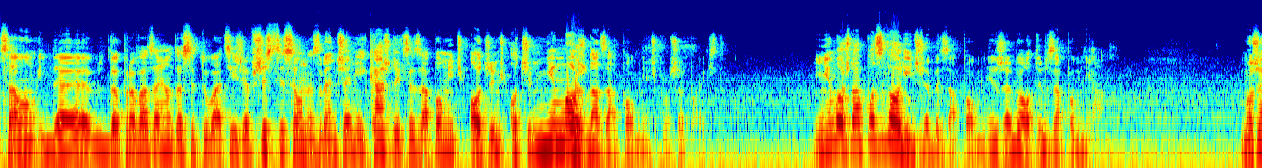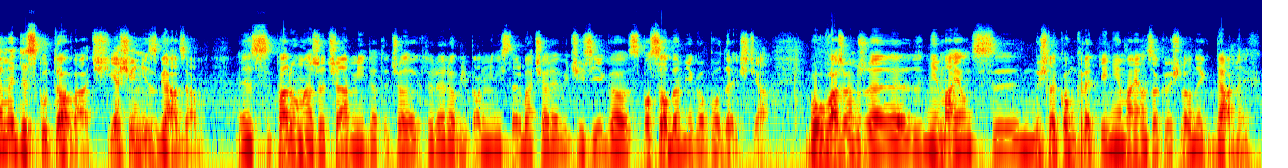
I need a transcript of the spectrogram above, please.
całą ideę, doprowadzają do sytuacji, że wszyscy są zmęczeni i każdy chce zapomnieć o czymś, o czym nie można zapomnieć, proszę Państwa. I nie można pozwolić, żeby zapomnieć, żeby o tym zapomniano. Możemy dyskutować, ja się nie zgadzam e, z paroma rzeczami, które robi pan minister Maciarewicz i z jego sposobem jego podejścia, bo uważam, że nie mając, e, myślę konkretnie, nie mając określonych danych,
